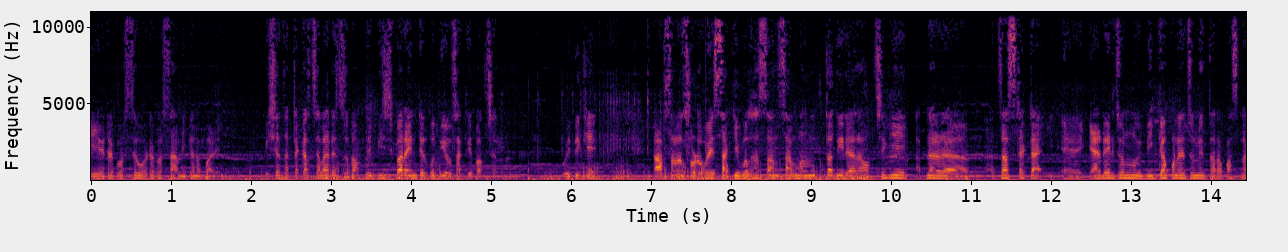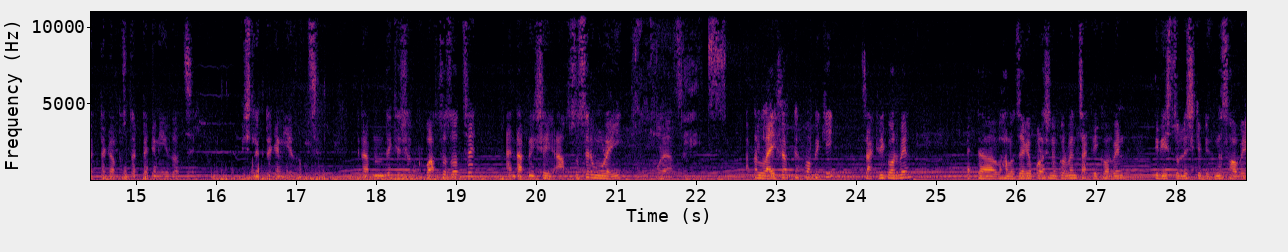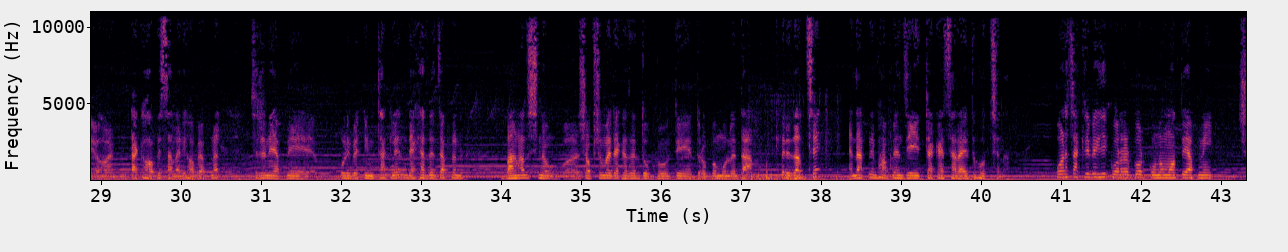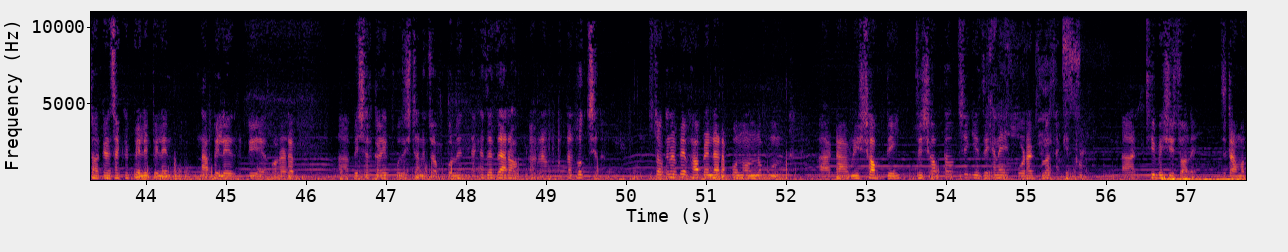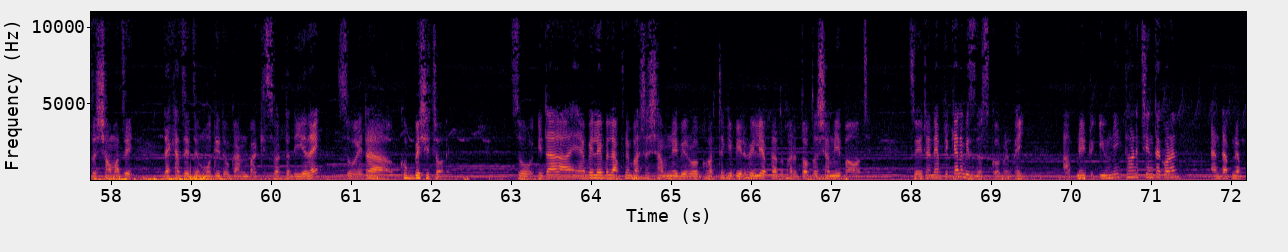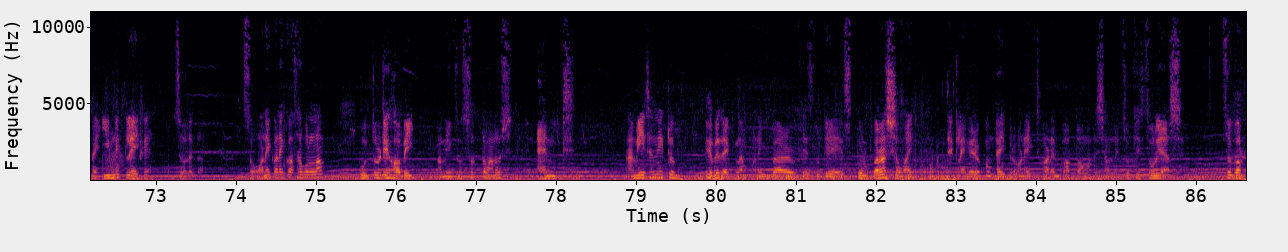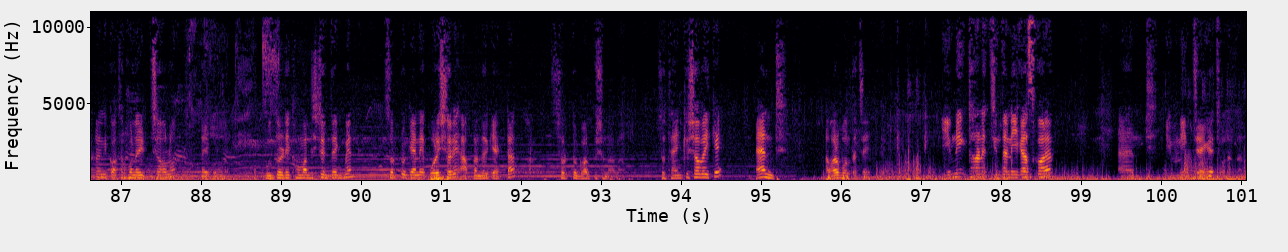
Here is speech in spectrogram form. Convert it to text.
এই এটা করছে ওটা করছে, আমি কেন পারি বিশ হাজার টাকার স্যালারির জন্য আপনি বিশ বার ইন্টারভিউ দিয়েও চাকরি পাচ্ছেন না। ওইদিকে আপনার ছোট ভাই সাকিবুল হাসান, সালমান মুক্তাদির, এরা হচ্ছে গিয়ে আপনার জাস্ট একটা অ্যাডের জন্য বিজ্ঞাপনের জন্য তারা পাঁচ লাখ টাকা, দশ লাখ টাকা নিয়ে যাচ্ছে, বিশ লাখ টাকা নিয়ে যাচ্ছে। এটা আপনার দেখে খুব আফসোস হচ্ছে অ্যান্ড আপনি সেই আফসোসের মোড়েই পড়ে আছেন। আপনার লাইফে আপনি হবে কি? চাকরি করবেন একটা ভালো জায়গায় পড়াশোনা করবেন, চাকরি করবেন, তিরিশ, চল্লিশ কে বিজনেস হবে টাকা হবে স্যালারি হবে আপনার সেটা নিয়ে আপনি পরিবার টিম থাকলেন। দেখা যায় যে আপনার বাংলাদেশ না সবসময় দেখা যায় দ্রব্যতে, দ্রব্যমূল্যের দাম বেড়ে যাচ্ছে এন্ড আপনি ভাবলেন যে এই টাকায় স্যালারি তো হচ্ছে না। পরে চাকরি বাকরি করার পর কোনো মতে আপনি সরকারি চাকরি পেলে পেলেন, না পেলে কোনো একটা বেসরকারি প্রতিষ্ঠানে জব করলেন, দেখা যায় যে আর হচ্ছে না। তখন আপনি ভাবলেন একটা কোনো অন্য আপনি শপ দেই। যে শপটা হচ্ছে গিয়ে যেখানে প্রোডাক্টগুলো থাকে খুব ঠিক বেশি চলে, যেটা আমাদের সমাজে দেখা যায় যে মুদি দোকান বা কিছু একটা দিয়ে দেয়। সো এটা খুব বেশি চলে। সো এটা অ্যাভেলেবেল আপনি বাসার সামনে বেরো ঘর থেকে বের হইলে আপনার ঘরের দরজার সামনেই পাওয়া যায়। সো এটা নিয়ে আপনি কেন বিজনেস করবেন ভাই? আপনি একটু ইউনিক ধরনের চিন্তা করেন অ্যান্ড আপনি আপনার ইউনিক লাইফে চলে যান। সো অনেক অনেক কথা বললাম। ভুল ত্রুটি হবেই। আমি একজন ছোট্ট মানুষ অ্যান্ড আমি এটা নিয়ে একটু ভেবে দেখলাম, অনেকবার ফেসবুকে স্ক্রোল করার সময় দেখলাম এরকম টাইপের অনেক ধরনের গল্প আমাদের সামনে চোখে চলে আসে। সো গল্পটা নিয়ে কথা বলার ইচ্ছা হলো, তাই বললাম। ভুল ত্রুটি ক্ষমা দৃষ্টিতে দেখবেন। ছোট্ট জ্ঞানের পরিসরে আপনাদেরকে একটা ছোট্ট গল্প শোনালাম। সো থ্যাংক ইউ সবাইকে অ্যান্ড আবার বলতে চাই ইউনিক ধরনের চিন্তা নিয়ে কাজ করেন অ্যান্ড ইউনিক জায়গায় চলে যান।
